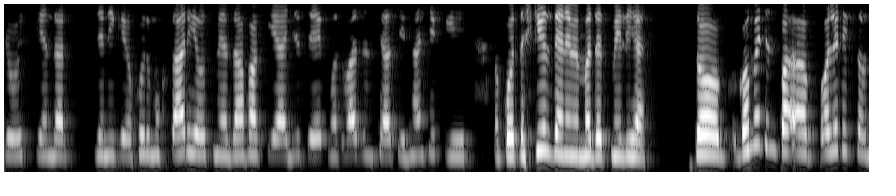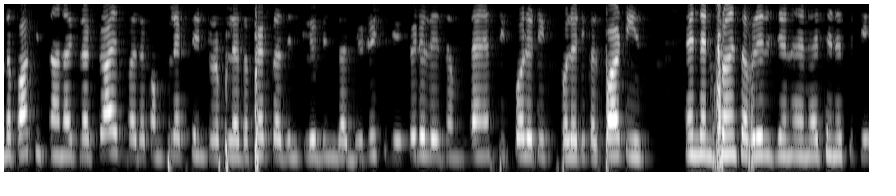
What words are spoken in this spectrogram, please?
جو اس کے اندر یعنی کہ خود مختاری ہے، اس میں اضافہ کیا ہے جس سے ایک متوازن سیاسی ڈھانچے کی کو تشکیل دینے میں مدد ملی ہے۔ So, so government in politics of the Pakistan are characterized by the complex interplay of factors including the judiciary, feudalism, dynastic politics, political parties, and the influence of religion and ethnicity.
